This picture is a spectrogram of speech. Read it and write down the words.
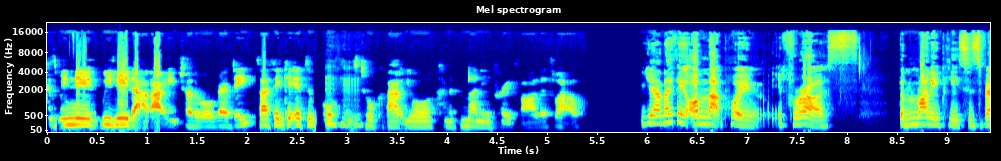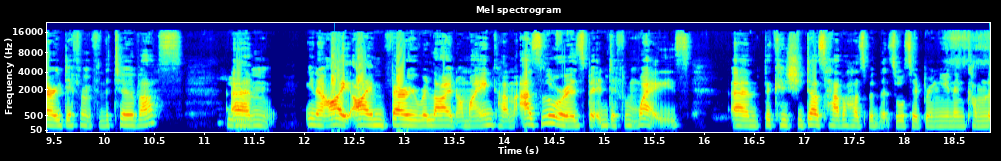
because we knew we knew that about each other already. So I think it is important mm-hmm. to talk about your kind of money profile as well. Yeah, and I think on that point for us, the money piece is very different for the two of us. Yeah. Um, you know, I, I'm very reliant on my income, as Laura is, but in different ways, um, because she does have a husband that's also bringing in income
